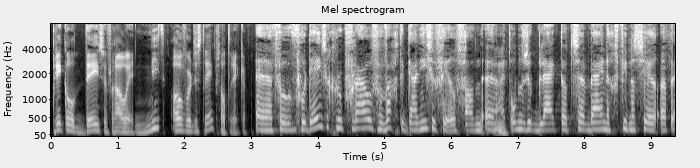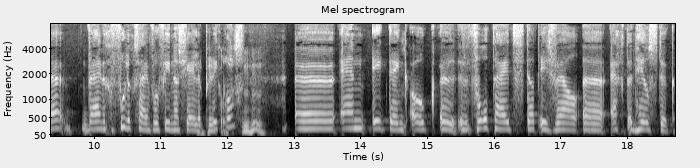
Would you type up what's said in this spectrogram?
prikkel deze vrouwen niet over de streep zal trekken. Eh, voor, voor deze groep vrouwen verwacht ik daar niet zoveel van. Eh, Uit onderzoek blijkt dat ze weinig, financieel, weinig gevoelig zijn voor financiële prikkels. Eh, en ik denk ook, eh voltijds, dat is wel eh, echt een heel stuk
